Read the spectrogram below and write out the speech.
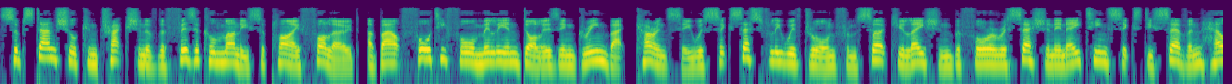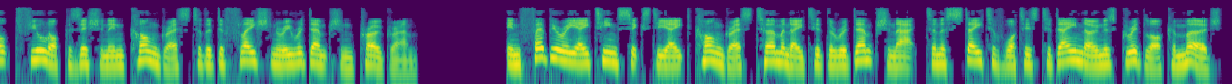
Substantial contraction of the physical money supply followed, about $44 million in greenback currency was successfully withdrawn from circulation before a recession in 1867 helped fuel opposition in Congress to the Deflationary Redemption Program. In February 1868 Congress terminated the Redemption Act and a state of what is today known as gridlock emerged,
